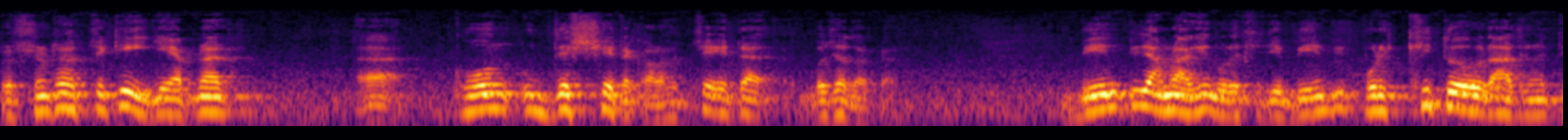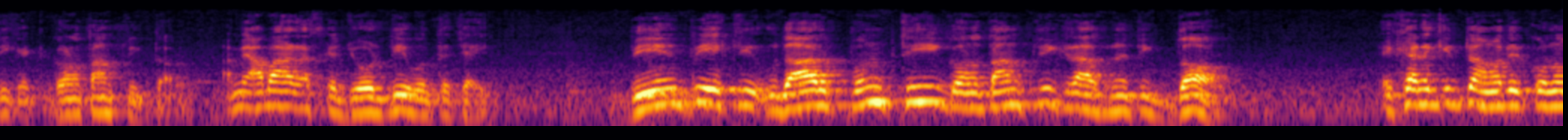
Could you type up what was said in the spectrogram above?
প্রশ্নটা হচ্ছে কি যে আপনার কোন উদ্দেশ্যে এটা করা হচ্ছে এটা বোঝা দরকার। বিএনপি আমরা আগে বলেছি যে বিএনপি পরীক্ষিত রাজনৈতিক একটা গণতান্ত্রিক দল। আমি আবার আজকে জোর দিয়ে বলতে চাই, বিএনপি একটি উদারপন্থী গণতান্ত্রিক রাজনৈতিক দল। এখানে কিন্তু আমাদের কোনো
